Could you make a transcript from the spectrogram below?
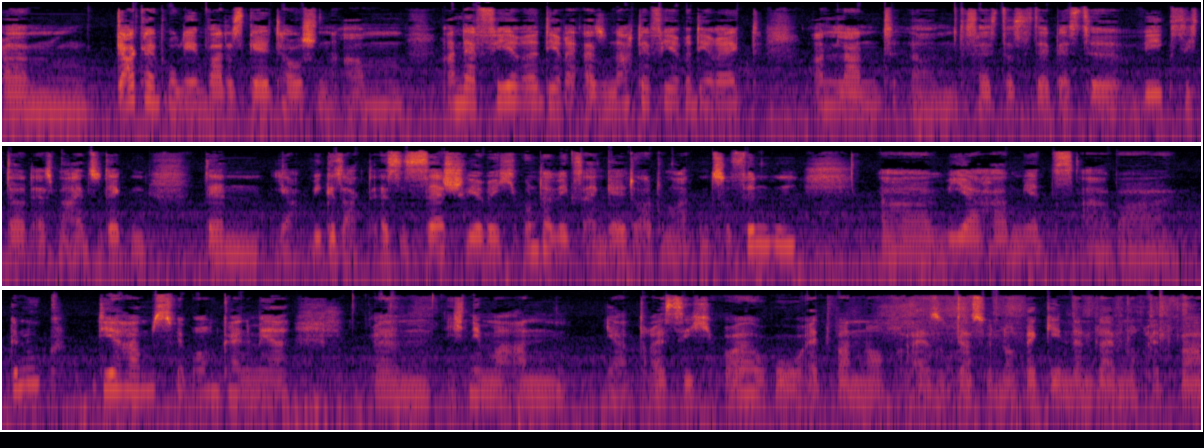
Ähm, gar kein Problem war das Geldtauschen am, an der Fähre, direkt, also nach der Fähre direkt an Land. Ähm, das heißt, das ist der beste Weg, sich dort erstmal einzudecken. Denn ja, wie gesagt, es ist sehr schwierig, unterwegs einen Geldautomaten zu finden. Äh, wir haben jetzt aber genug Dirhams, wir brauchen keine mehr. Ähm, ich nehme mal an, ja, 30 Euro etwa noch. Also das wird noch weggehen. Dann bleiben noch etwa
